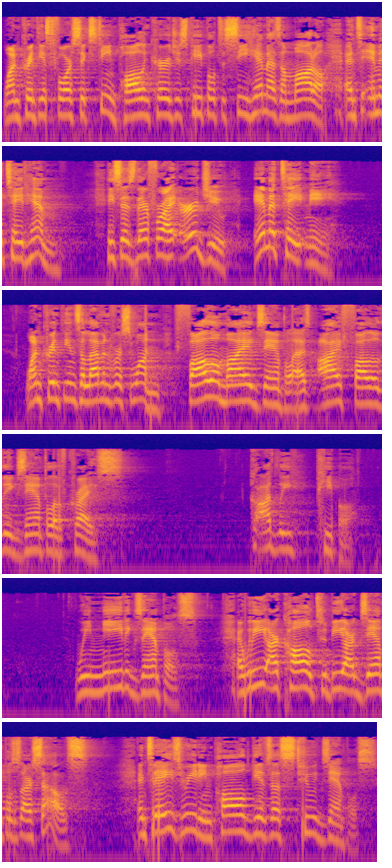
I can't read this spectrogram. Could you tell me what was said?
1 Corinthians 4:16 Paul encourages people to see him as a model and to imitate him. He says, "Therefore I urge you, imitate me." 1 Corinthians 11 verse 1 Follow my example as I follow the example of Christ. Godly people. We need examples. And we are called to be our examples ourselves. In today's reading, Paul gives us two examples.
